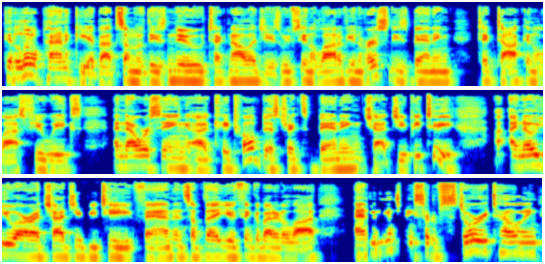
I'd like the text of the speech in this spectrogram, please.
get a little panicky about some of these new technologies. We've seen a lot of universities banning TikTok in the last few weeks, and now we're seeing uh, K 12 districts banning ChatGPT. I know you are a ChatGPT fan and something that you think about it a lot. And mentioning sort of storytelling.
